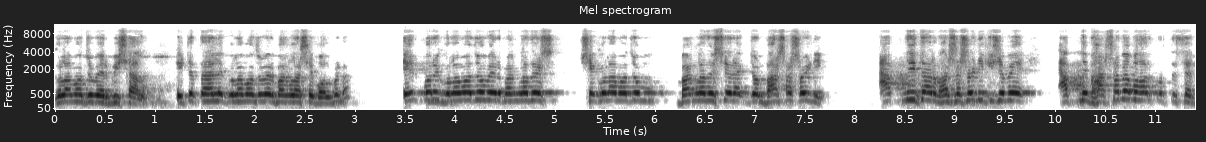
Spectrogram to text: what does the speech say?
গোলাম আজমের বিশাল, এটা তাহলে গোলাম আজমের বাংলা সে বলবে না? এরপরে গোলাম আজমের বাংলাদেশ, সে গোলাম আজম বাংলাদেশের একজন ভাষা সৈনিক। আপনি তার ভাষা সৈনিক হিসেবে আপনি ভাষা ব্যবহার করতেছেন,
